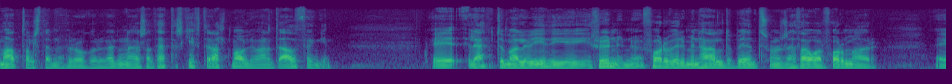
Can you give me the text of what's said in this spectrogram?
matvalstefnu fyrir okkur vegna þess að þetta skiptir allt máli varandi aðfengin. Við lendum alveg í því í hruninu, forveri minn Haraldur Bindesson sem þá var formaður e,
